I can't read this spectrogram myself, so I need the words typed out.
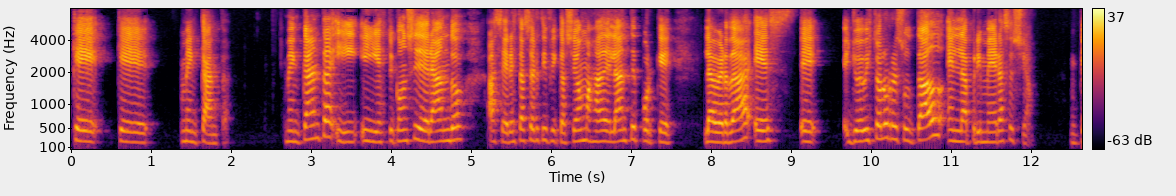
que, que me encanta. Me encanta y, y, estoy considerando hacer esta certificación más adelante porque la verdad es, eh, yo he visto los resultados en la primera sesión, ¿ok?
